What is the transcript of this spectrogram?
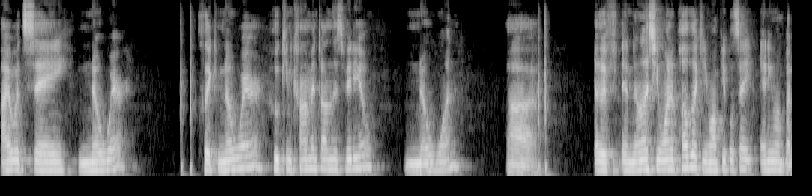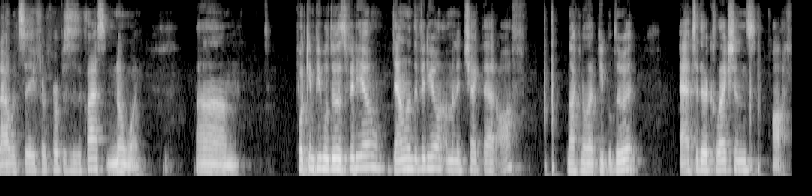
I would say nowhere. Click nowhere. Who can comment on this video? No one. Uh, if and unless you want it public and you want people to say anyone, but I would say for the purposes of the class, no one. Um, what can people do with this video? Download the video. I'm going to check that off. not going to let people do it. Add to their collections off.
